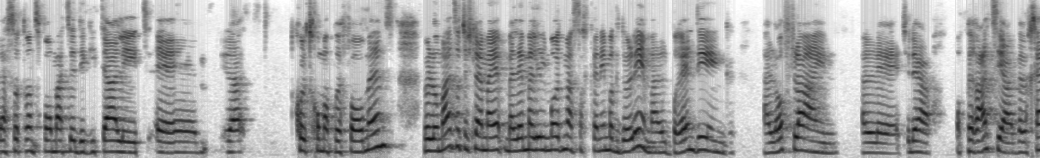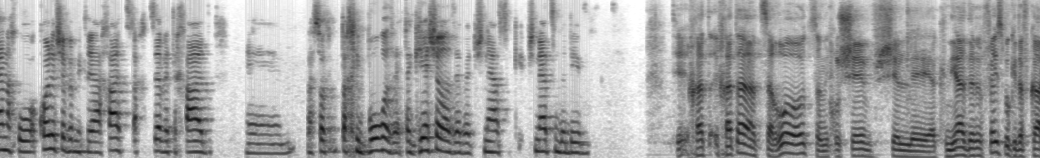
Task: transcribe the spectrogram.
לעשות טרנספורמציה דיגיטלית, אמ, כל תחום ה performance, ולעומת זאת יש להם מלא מה ללמוד מהשחקנים הגדולים, על branding, על offline, על, אה, אתה יודע, אופרציה, ולכן אנחנו, הכל יושב במטריה אחת, צריך צוות אחד, אה, לעשות את החיבור הזה, את הגשר הזה בין שני, שני הצדדים. אחת, אחת הצרות, אני חושב, של אה, הקנייה דרך פייסבוק, היא דווקא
